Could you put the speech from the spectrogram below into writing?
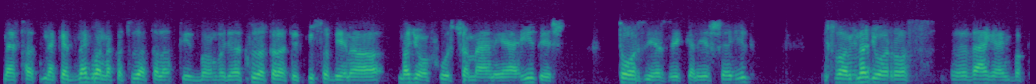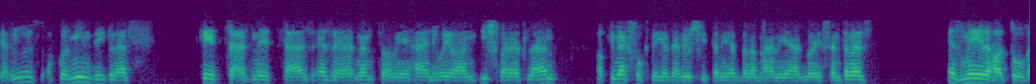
mert ha neked megvannak a tudatalattétban, vagy a tudatalatét küszöbén a nagyon furcsa mániáid és torz érzékeléseid, és valami nagyon rossz vágányba kerülsz, akkor mindig lesz 200, 400, 1000, nem tudom én hány olyan ismeretlen, aki meg fog téged erősíteni ebben a mániádban, és szerintem ez, ez mélyreható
